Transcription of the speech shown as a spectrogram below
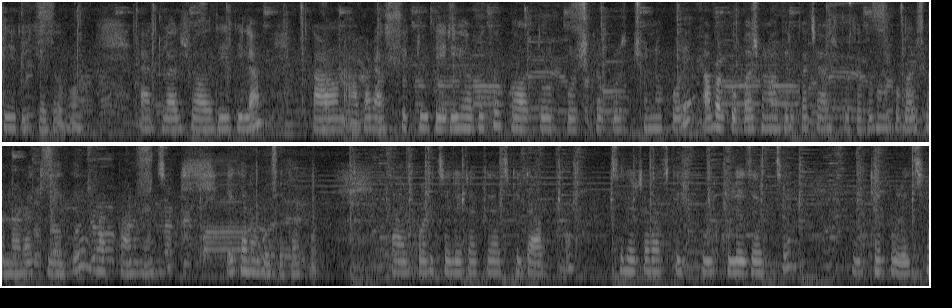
দিয়ে রেখে দেবো। এক গ্লাস জল দিয়ে দিলাম। কারণ আবার আসতে একটু দেরি হবে তো, ঘর তোর পরিষ্কার পরিচ্ছন্ন করে আবার গোপাল সোনাদের কাছে আসব। ততক্ষণ গোপাল সোনারা খেয়ে দিয়ে হাত পা মুছে এখানে বসে থাকো তারপরে ছেলেটাকে আজকে ডাকবো। ছেলেটার আজকে স্কুল খুলে যাচ্ছে, উঠে পড়েছে।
